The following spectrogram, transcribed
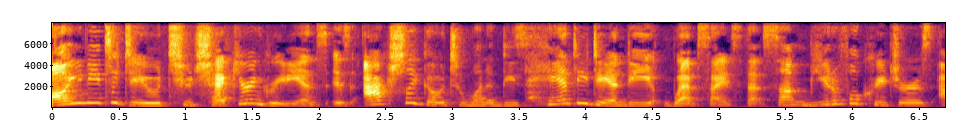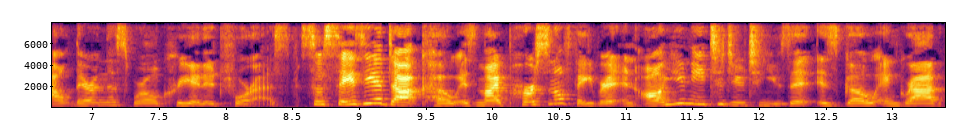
All you need to do to check your ingredients is actually go to one of these handy dandy websites that some beautiful creatures out there in this world created for us. So, Sezia.co is my personal favorite, and all you need to do to use it is go and grab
